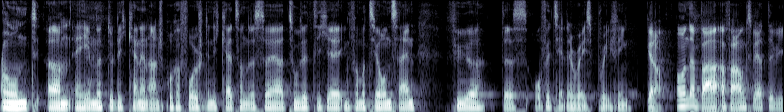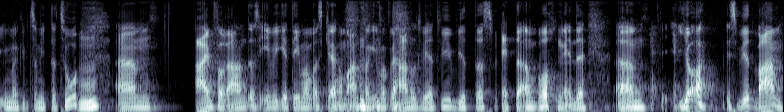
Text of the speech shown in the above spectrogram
Und ähm, erheben natürlich keinen Anspruch auf Vollständigkeit, sondern das soll ja zusätzliche Information sein für das offizielle Race-Briefing. Genau. Und ein paar Erfahrungswerte, wie immer, gibt es mit dazu. Mhm. Ähm, allen voran das ewige Thema, was gleich am Anfang immer behandelt wird. Wie wird das Wetter am Wochenende? Ähm, ja, es wird warm.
